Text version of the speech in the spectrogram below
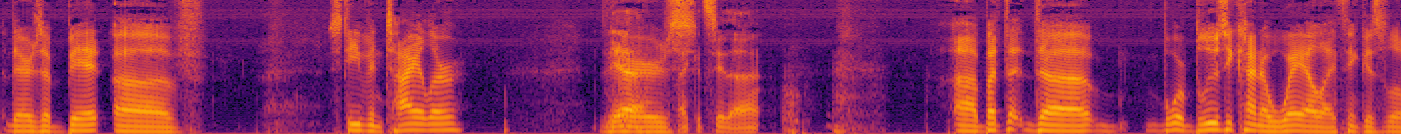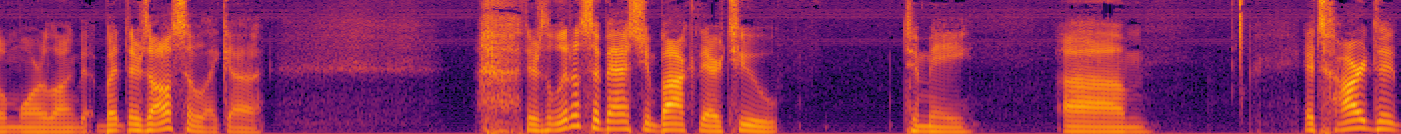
there's a bit of Steven Tyler. There's yeah, I could see that. Uh, but the the more bluesy kind of wail, I think, is a little more along that. But there's also like a there's a little Sebastian Bach there too, to me. Um, it's hard to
